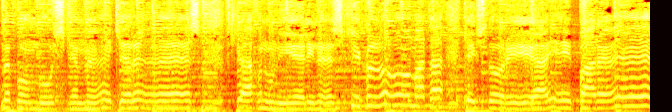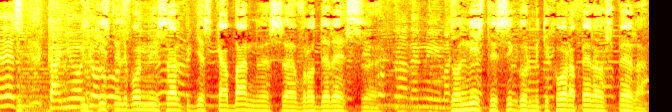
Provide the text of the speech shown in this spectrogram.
με πομπούς και με κερές Φτιάχνουν οι Έλληνες κυκλώματα και ιστορία οι παρές Είστε λοιπόν οι σάλπιγγες καμπάνες βροντερές Δονείστε σύγκορμη τη χώρα πέρα ως πέρα.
